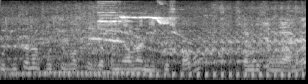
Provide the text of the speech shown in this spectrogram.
ঊর্ধ্বতন কর্তৃপক্ষের যখনই আমরা নির্দেশ পাবো সঙ্গে সঙ্গে আমরা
